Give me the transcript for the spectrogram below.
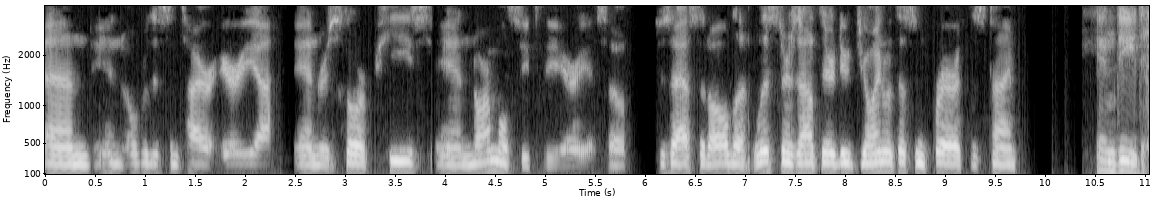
and in over this entire area and restore peace and normalcy to the area. So just ask that all the listeners out there do join with us in prayer at this time. Indeed.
